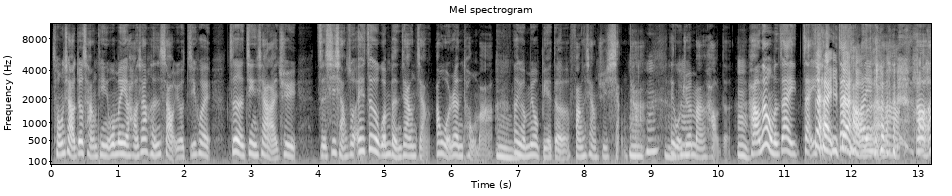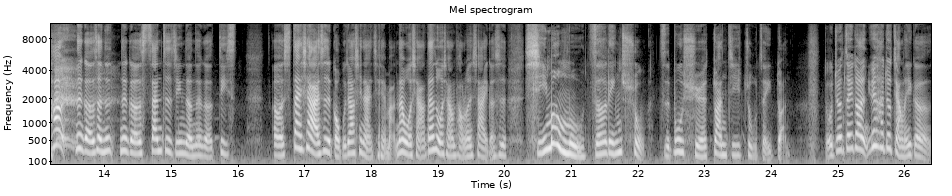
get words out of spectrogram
从小就常听，我们也好像很少有机会真的静下来去。仔细想说，哎、欸，这个文本这样讲啊，我认同吗？嗯，那有没有别的方向去想它？哎、嗯嗯欸，我觉得蛮好的。嗯，好，那我们再再一再再讨论一下哈。好，还有那个甚至那个《三字经》的那个第呃，再下来是“狗不教，性乃迁”嘛。那我想，但是我想讨论下一个是“昔孟母，择邻处，子不学，断机杼”这一段。我觉得这一段，因为他就讲了一个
